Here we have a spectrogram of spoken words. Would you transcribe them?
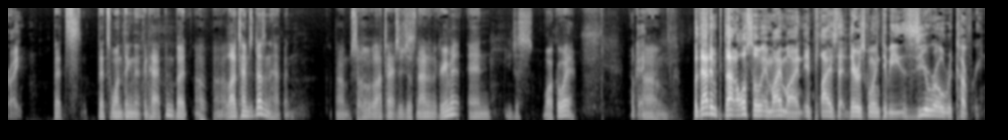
Right. That's that's one thing that could happen, but uh, a lot of times it doesn't happen. Um, so a lot of times there's just not an agreement, and you just walk away. Okay. Um, but that imp- that also, in my mind, implies that there's going to be zero recovery,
